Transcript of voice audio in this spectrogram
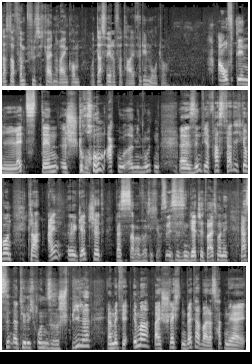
dass da Fremdflüssigkeiten reinkommen und das wäre fatal für den Motor. Auf den letzten äh, Stromakku-Minuten äh, sind wir fast fertig geworden. Klar, ein äh, Gadget, das ist aber wirklich, ist es ein Gadget, weiß man nicht. Das sind natürlich unsere Spiele, damit wir immer bei schlechtem Wetter, weil das hatten wir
